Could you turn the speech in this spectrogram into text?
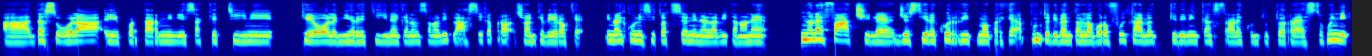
a, da sola e portarmi i miei sacchettini che ho, le mie retine che non sono di plastica, però c'è anche vero che in alcune situazioni nella vita non è non è facile gestire quel ritmo perché appunto diventa un lavoro full time che devi incastrare con tutto il resto. Quindi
